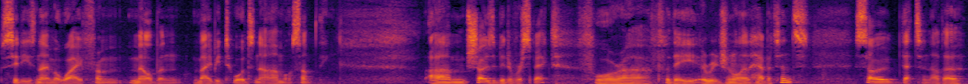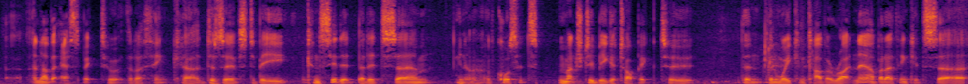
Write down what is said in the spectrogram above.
city's name away from Melbourne, maybe towards Naarm or something. Um, shows a bit of respect for uh, for the original inhabitants. So that's another another aspect to it that I think uh, deserves to be considered. But it's um, you know, of course, it's much too big a topic to than, than we can cover right now. But I think it's uh,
